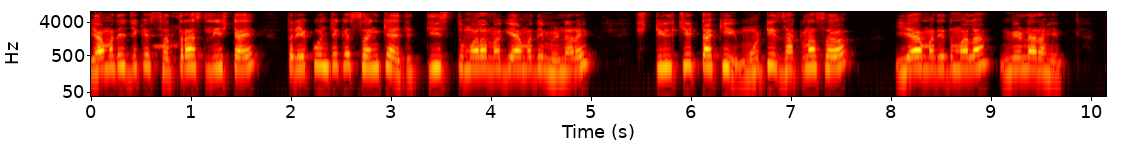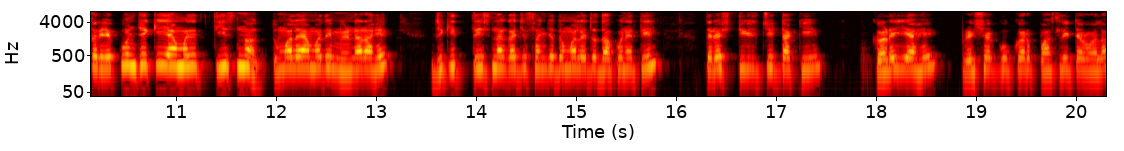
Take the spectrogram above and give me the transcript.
यामध्ये जे काही सतराच लिस्ट आहे तर एकूण जे काही संख्या आहे ते तीस तुम्हाला नग यामध्ये मिळणार आहे. स्टीलची टाकी मोठी झाकणासह यामध्ये तुम्हाला मिळणार आहे. तर एकूण जे की यामध्ये तीस नग तुम्हाला यामध्ये मिळणार आहे जे की तीस नगाची संख्या तुम्हाला इथं दाखवण्यात येईल. तर स्टीलची टाकी कढई आहे प्रेशर कुकर पाच लिटरवाला.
